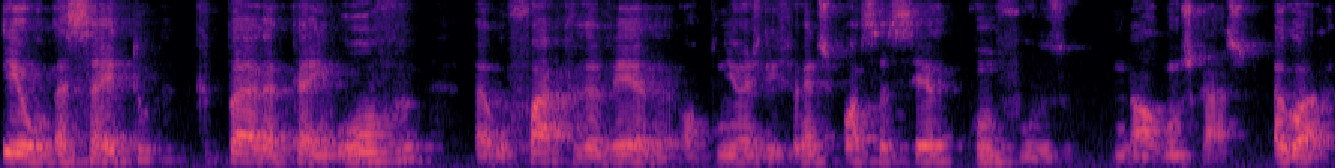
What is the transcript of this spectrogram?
eu aceito que para quem ouve, uh, o facto de haver opiniões diferentes possa ser confuso, em alguns casos. Agora,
